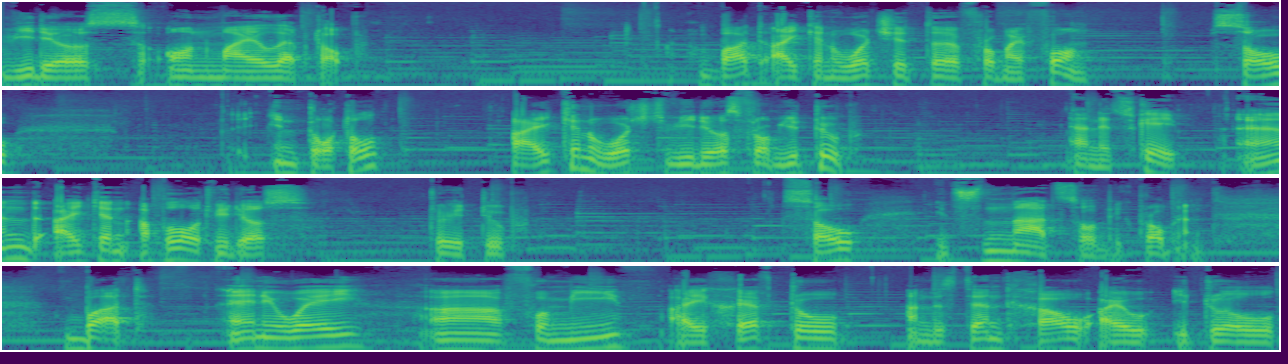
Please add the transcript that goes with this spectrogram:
videos on my laptop, but I can watch it uh, from my phone. So in total, I can watch videos from YouTube and it's okay. And I can upload videos to YouTube. So it's not so big problem. But anyway, uh, for me, I have to understand how I, it will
